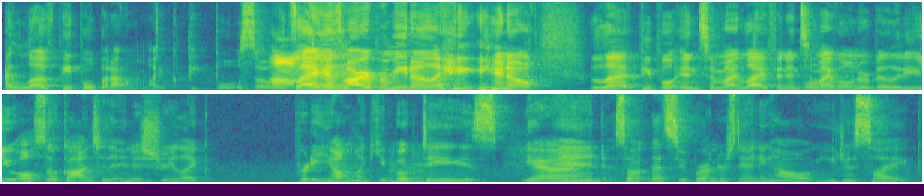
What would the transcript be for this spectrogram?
I love people, but I don't like people. So it's I'm like it's hard for me to like you know let people into my life and into my vulnerability. You also got into the industry like pretty young. Like you booked days. Mm-hmm. Yeah. And so that's super understanding how you just like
